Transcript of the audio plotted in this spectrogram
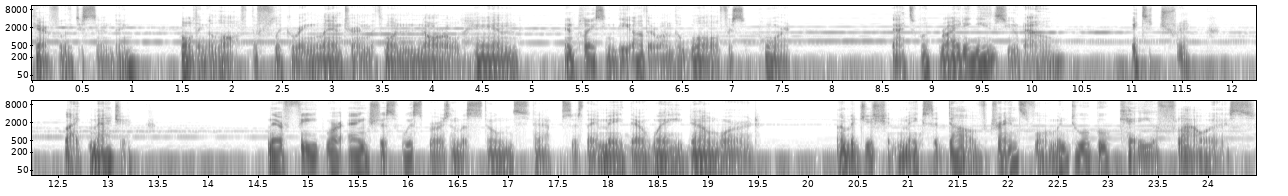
carefully descending, holding aloft the flickering lantern with one gnarled hand and placing the other on the wall for support. That's what writing is, you know. It's a trick, like magic. Their feet were anxious whispers on the stone steps as they made their way downward. A magician makes a dove transform into a bouquet of flowers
